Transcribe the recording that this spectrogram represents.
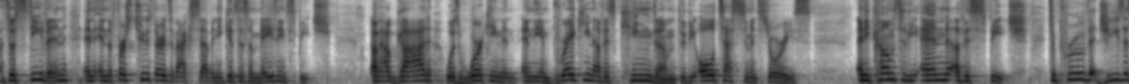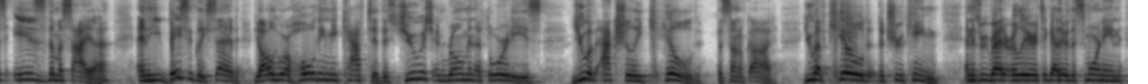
And so, Stephen, in, in the first two thirds of Acts 7, he gives this amazing speech of how God was working and, and the breaking of his kingdom through the Old Testament stories. And he comes to the end of his speech to prove that Jesus is the Messiah. And he basically said, Y'all who are holding me captive, this Jewish and Roman authorities, you have actually killed the Son of God. You have killed the true king. And as we read earlier together this morning,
